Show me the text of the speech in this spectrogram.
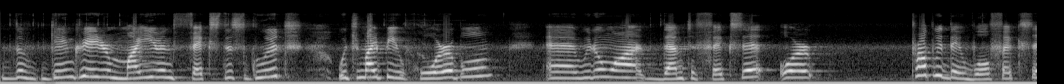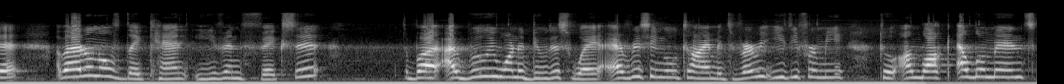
the game creator might even fix this glitch, which might be horrible, and we don't want them to fix it, or probably they will fix it, but I don't know if they can even fix it but I really want to do this way every single time. It's very easy for me to unlock elements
